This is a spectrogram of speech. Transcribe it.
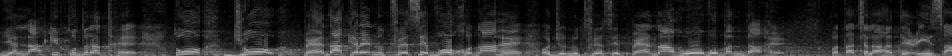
ये अल्लाह की कुदरत है। तो जो पैदा करे नुतफे से वो खुदा है और जो नुतफे से पैदा हो वो बंदा है। पता चला हत ईसा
